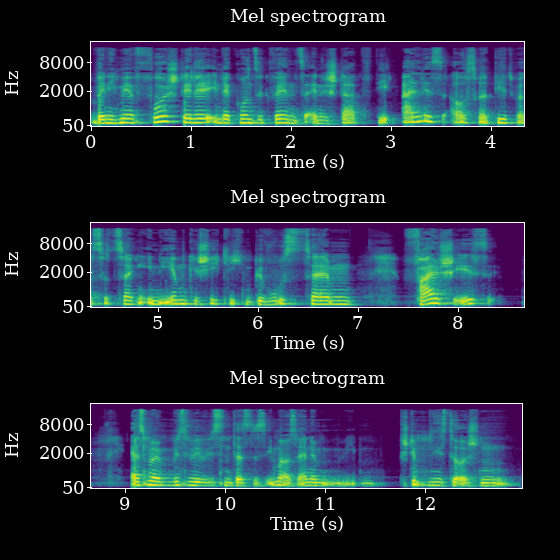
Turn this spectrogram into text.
Wenn ich mir vorstelle, in der Konsequenz eine Stadt, die alles ausradiert, was sozusagen in ihrem geschichtlichen Bewusstsein falsch ist, erstmal müssen wir wissen, dass das immer aus einem bestimmten historischen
